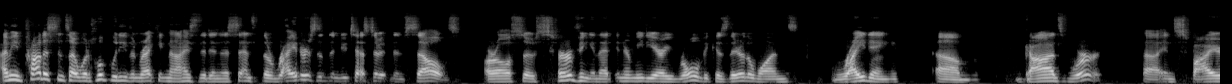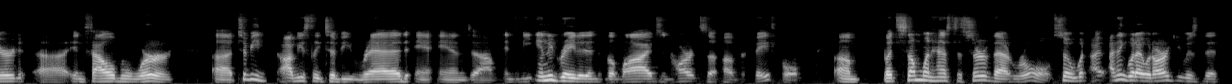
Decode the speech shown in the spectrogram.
I mean, Protestants, I would hope, would even recognize that in a sense, the writers of the New Testament themselves are also serving in that intermediary role because they're the ones writing um, God's word, uh, inspired, uh, infallible word. Uh, to be obviously to be read and and, um, and, to be integrated into the lives and hearts of, of the faithful, um, but someone has to serve that role. So what I, I think what I would argue is that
